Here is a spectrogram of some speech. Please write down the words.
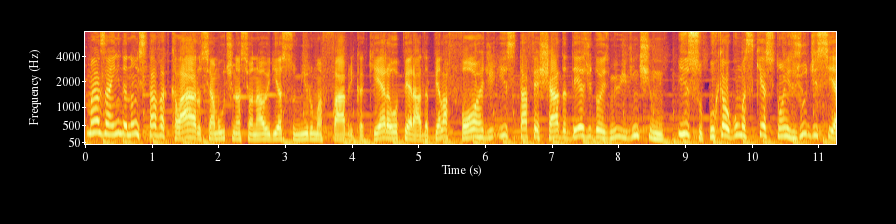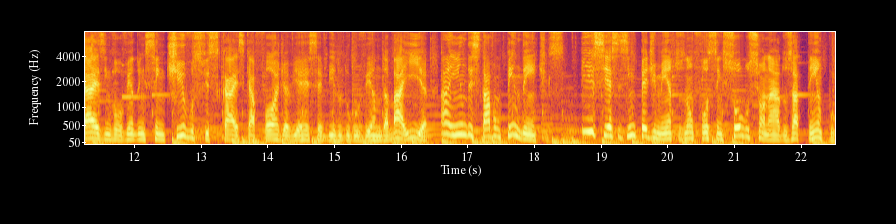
Mas ainda não estava claro se a multinacional iria assumir uma fábrica que era operada pela Ford e está fechada desde 2021. Isso porque algumas questões judiciais envolvendo incentivos fiscais que a Ford havia recebido do governo da Bahia ainda estavam pendentes. E se esses impedimentos não fossem solucionados a tempo,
